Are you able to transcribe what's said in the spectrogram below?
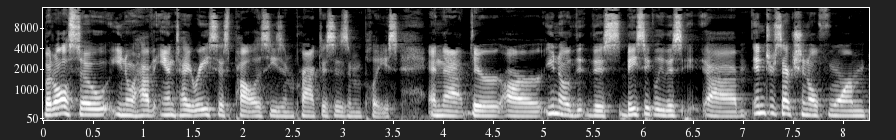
but also, you know, have anti-racist policies and practices in place, and that there are, you know, th- this basically this uh, intersectional form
